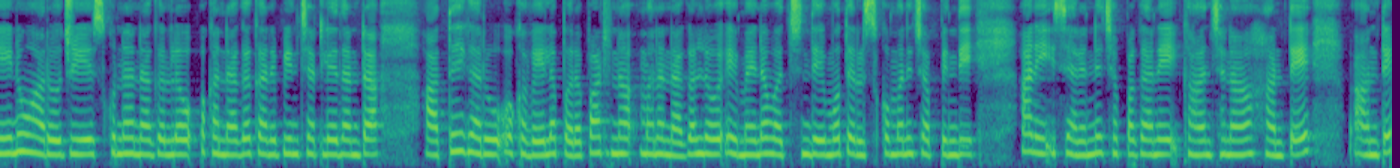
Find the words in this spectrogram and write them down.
నేను ఆ రోజు వేసుకున్న నగల్లో ఒక నగ కనిపించట్లేదంట. అత్తయ్య గారు ఒకవేళ పొరపాటున మన నగల్లో ఏమైనా వచ్చిందేమో తెలుసుకోమని చెప్పింది అని శరణ్య చెప్పగానే కాంచ కాంచన అంటే అంటే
